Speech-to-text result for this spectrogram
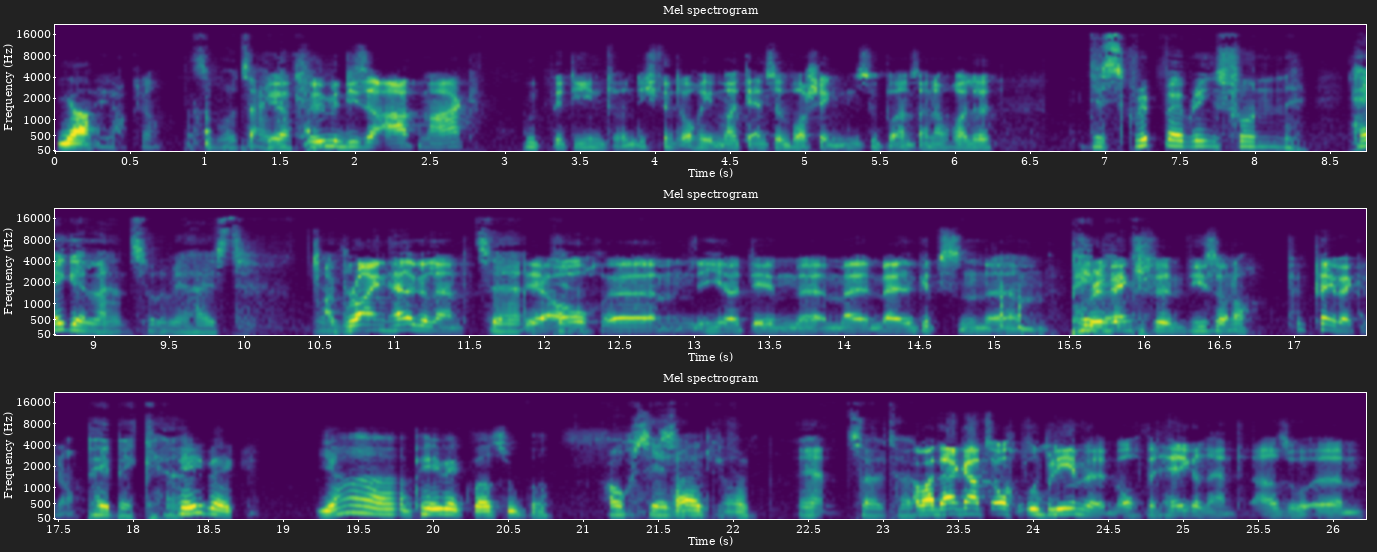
Ja. Ja, klar. Sind wir uns Wer einig? Filme dieser Art mag, gut bedient. Und ich finde auch eben mal Denzel Washington super in seiner Rolle. Das Skript war übrigens von Hagelands, oder wer heißt? Ah, Brian Helgeland, Der- der, der- auch ähm, hier dem äh, Mel, Mel Gibson ähm. Revenge-Film, wie hieß er noch? P- Payback, genau. Payback, ja. Payback. Ja, Payback war super. Auch sehr, sehr Zahlt gut. halt. Ja, zahlt halt. Aber da gab es auch Probleme, auch mit Helgeland. Also ähm,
